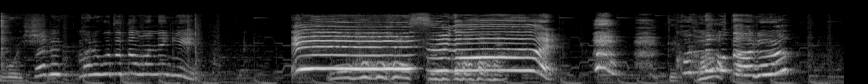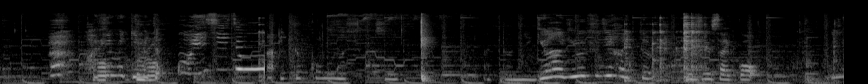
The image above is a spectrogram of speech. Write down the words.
すごいし丸丸ご最高。イエー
